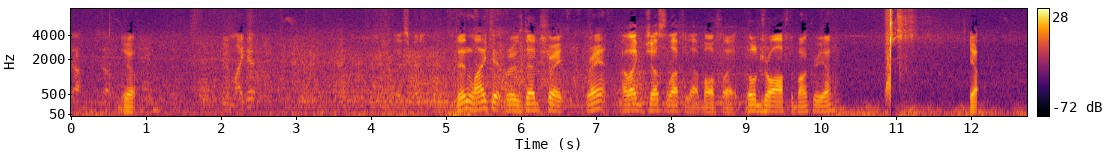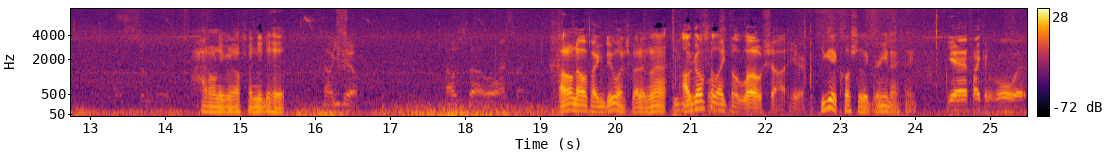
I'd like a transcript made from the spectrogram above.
Yeah. Yep. You didn't like it? Didn't like it, but it was dead straight. Grant, I like just left of that ball flight. Little draw off the bunker, yeah. Yep. I don't even know if I need to hit. No, you do. That was just a little. I don't know if I can do much better than that. I'll go for like the low shot here. You get close to the green, I think. Yeah, if I can roll it.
